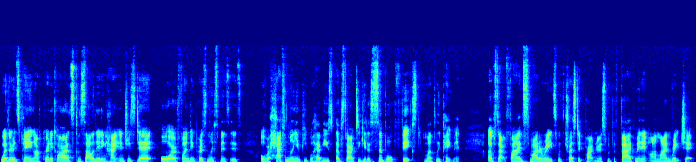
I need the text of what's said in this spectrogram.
Whether it's paying off credit cards, consolidating high interest debt, or funding personal expenses, over half a million people have used Upstart to get a simple, fixed monthly payment. Upstart finds smarter rates with trusted partners with a five minute online rate check.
